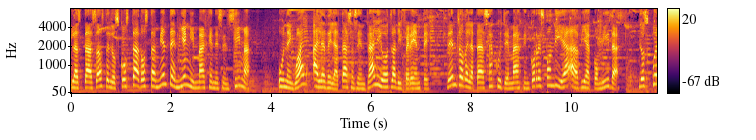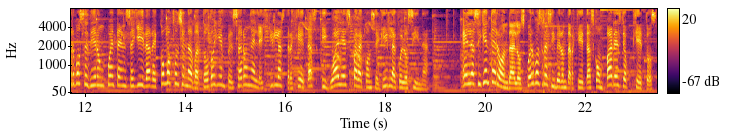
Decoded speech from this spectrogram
Las tazas de los costados también tenían imágenes encima, una igual a la de la taza central y otra diferente. Dentro de la taza cuya imagen correspondía había comida. Los cuervos se dieron cuenta enseguida de cómo funcionaba todo y empezaron a elegir las tarjetas iguales para conseguir la golosina. En la siguiente ronda, los cuervos recibieron tarjetas con pares de objetos.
